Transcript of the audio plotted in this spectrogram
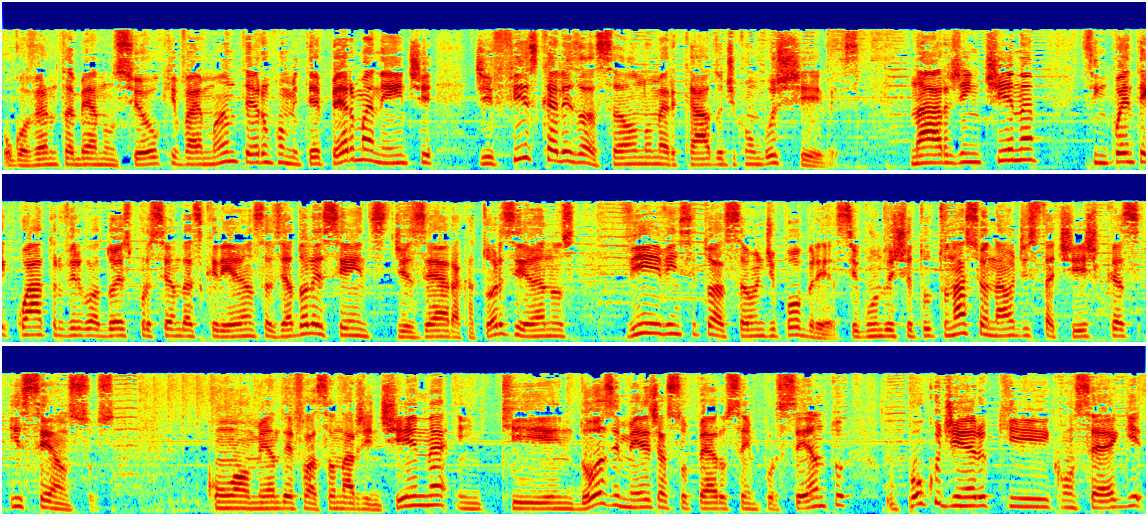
O governo também anunciou que vai manter um comitê permanente de fiscalização no mercado de combustíveis. Na Argentina, 54,2% das crianças e adolescentes de 0 a 14 anos vivem em situação de pobreza, segundo o Instituto Nacional de Estatísticas e Censos. Com o aumento da inflação na Argentina, em que em 12 meses já supera os 100%, o pouco dinheiro que consegue,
